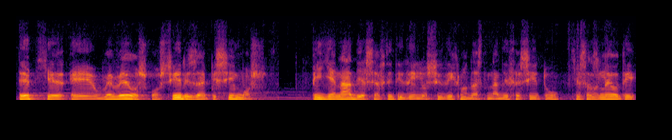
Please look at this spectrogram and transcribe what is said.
Τέτοια, ε, Βεβαίως ο ΣΥΡΙΖΑ επισήμως πήγε ενάντια σε αυτή τη δήλωση, δείχνοντας την αντίθεσή του. Και σας λέω ότι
